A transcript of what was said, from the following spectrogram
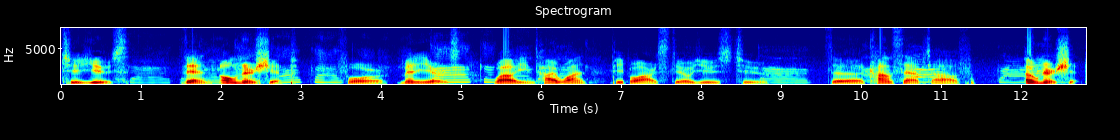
to use than ownership for many years, while in Taiwan, people are still used to the concept of ownership.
